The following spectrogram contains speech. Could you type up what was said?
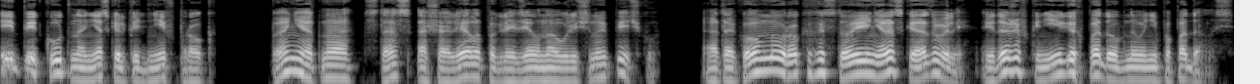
и пекут на несколько дней впрок. Понятно, Стас ошалело поглядел на уличную печку. О таком на уроках истории не рассказывали, и даже в книгах подобного не попадалось.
